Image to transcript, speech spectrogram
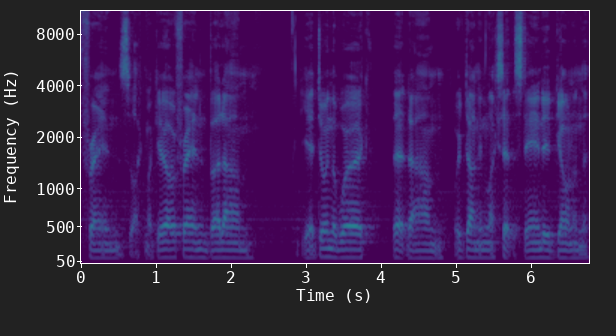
friends, like my girlfriend. But um, yeah, doing the work that um, we've done in like set the standard, going on the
